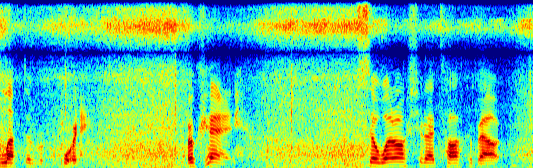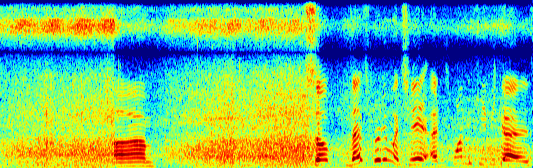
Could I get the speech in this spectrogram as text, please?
Left of recording. Okay. So what else should I talk about? Um so that's pretty much it. I just wanted to keep you guys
